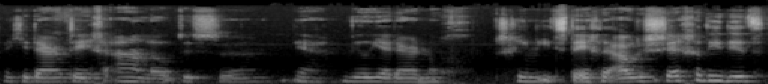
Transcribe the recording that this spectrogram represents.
dat je daar tegenaan loopt. Dus uh, ja, wil jij daar nog misschien iets tegen de ouders zeggen die dit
